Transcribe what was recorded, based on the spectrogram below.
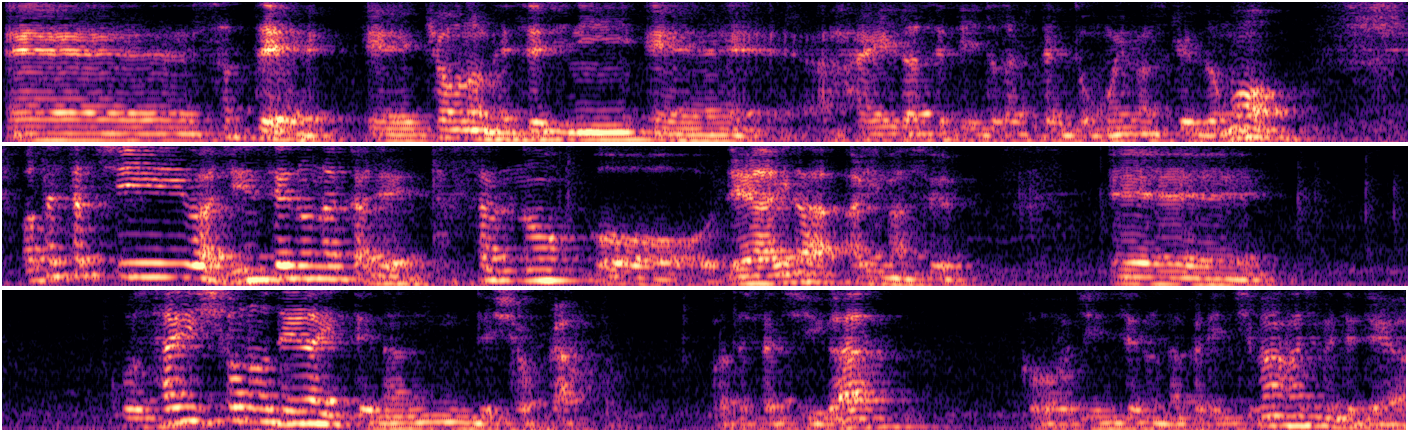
えーさて、え今日のメッセージに、え入らせていただきたいと思いますけれども私たちは人生の中でたくさんのこう出会いがあります、えーこう最初の出会いって何でしょうか？私たちがこう人生の中で一番初めて出会う。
